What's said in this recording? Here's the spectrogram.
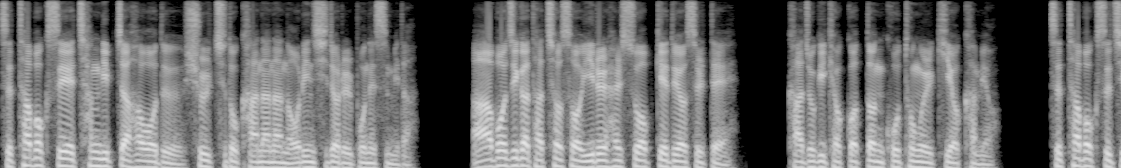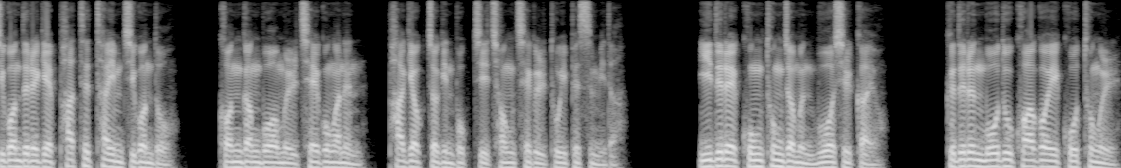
스타벅스의 창립자 하워드 슐츠도 가난한 어린 시절을 보냈습니다. 아버지가 다쳐서 일을 할 수 없게 되었을 때 가족이 겪었던 고통을 기억하며 스타벅스 직원들에게 파트타임 직원도 건강보험을 제공하는 파격적인 복지 정책을 도입했습니다. 이들의 공통점은 무엇일까요? 그들은 모두 과거의 고통을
